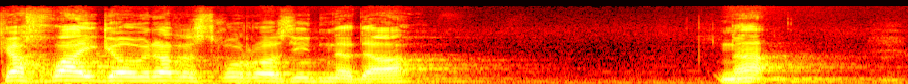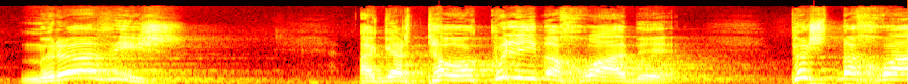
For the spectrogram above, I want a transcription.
کە خوای گەورە ڕسق و ڕۆزیت نەدا نا مرۆڤیش ئەگەر تەوەکولی بەخوا بێ پشت بەخوا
